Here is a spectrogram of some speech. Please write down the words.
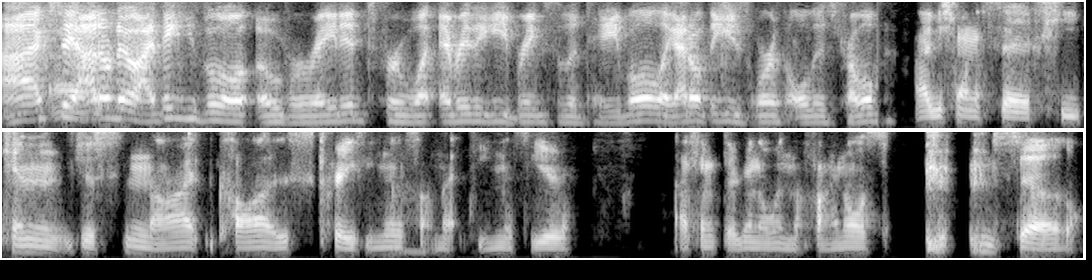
Actually, I don't know. I think he's a little overrated for what everything he brings to the table. Like, I don't think he's worth all this trouble. I just want to say if he can just not cause craziness on that team this year, I think they're going to win the finals. so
